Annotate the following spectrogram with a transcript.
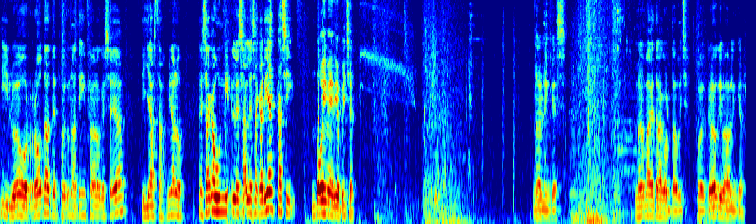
y luego rotas después de una teamfight o lo que sea y ya está, míralo. Le saca un le, le sacarías casi dos y medio, piche. No le blinques. Menos mal que te la ha cortado, bicho. Porque creo que iba a blinkear.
